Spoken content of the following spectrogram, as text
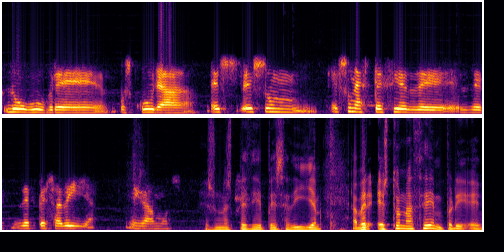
lúgubre, oscura. Es, es, un, es una especie de, de, pesadilla, digamos. Es una especie de pesadilla. A ver, esto nace en, eh,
